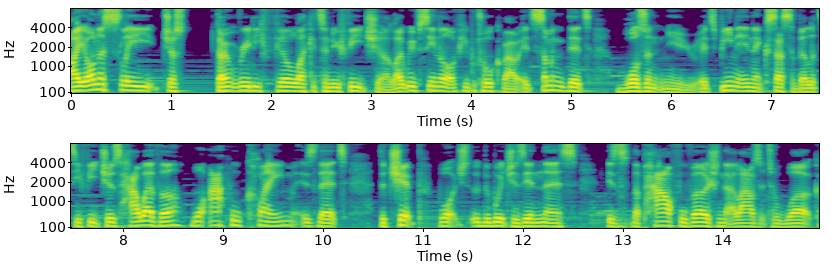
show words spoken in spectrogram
I honestly just don't really feel like it's a new feature. Like we've seen a lot of people talk about, it's something that wasn't new. It's been in accessibility features. However, what Apple claim is that the chip which, which is in this is the powerful version that allows it to work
